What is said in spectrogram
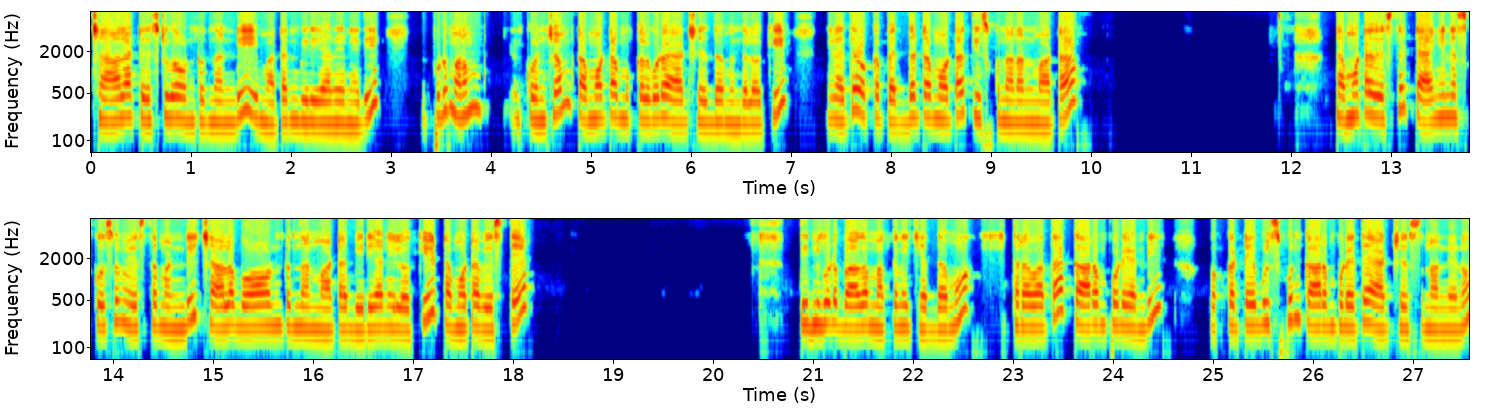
చాలా టేస్ట్గా ఉంటుందండి ఈ మటన్ బిర్యానీ అనేది. ఇప్పుడు మనం కొంచెం టమోటా ముక్కలు కూడా యాడ్ చేద్దాం ఇందులోకి. నేనైతే ఒక పెద్ద టమోటా తీసుకున్నాను అనమాట టమోటా వేస్తే ట్యాంగినెస్ కోసం వేస్తామండి. చాలా బాగుంటుంది అనమాట బిర్యానీలోకి టమోటా వేస్తే. దీన్ని కూడా బాగా మక్కని చేద్దాము. తర్వాత కారం పొడి అండి. ఒక టేబుల్ స్పూన్ కారం పొడి అయితే యాడ్ చేస్తున్నాను నేను.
